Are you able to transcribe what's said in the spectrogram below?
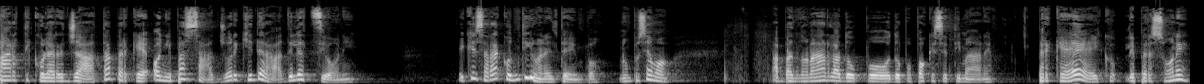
particolareggiata perché ogni passaggio richiederà delle azioni e che sarà continua nel tempo. Non possiamo abbandonarla dopo, dopo poche settimane perché le persone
